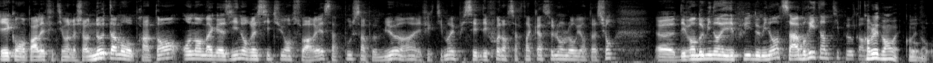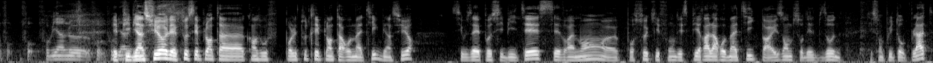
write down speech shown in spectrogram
Et quand on parlait effectivement de la chaleur, notamment au printemps, on emmagasine, on restitue en soirée, ça pousse un peu mieux, hein, effectivement. Et puis c'est des fois, dans certains cas, selon l'orientation, euh, des vents dominants et des pluies dominantes, ça abrite un petit peu quand même. Complètement, oui. Complètement. Faut, bien le. et puis bien sûr, les, ces plantes, quand vous, pour les, toutes les plantes aromatiques, bien sûr, si vous avez possibilité, c'est vraiment euh, pour ceux qui font des spirales aromatiques, par exemple sur des zones qui sont plutôt plates,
